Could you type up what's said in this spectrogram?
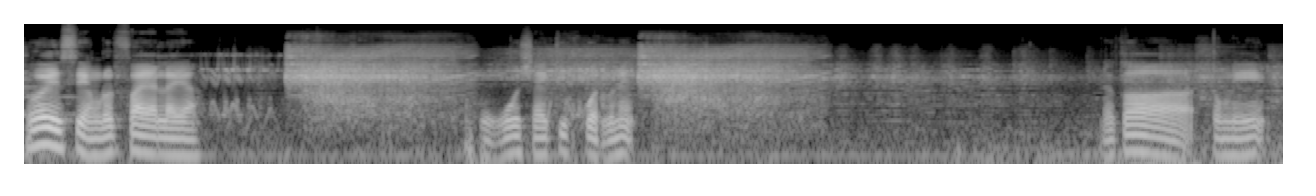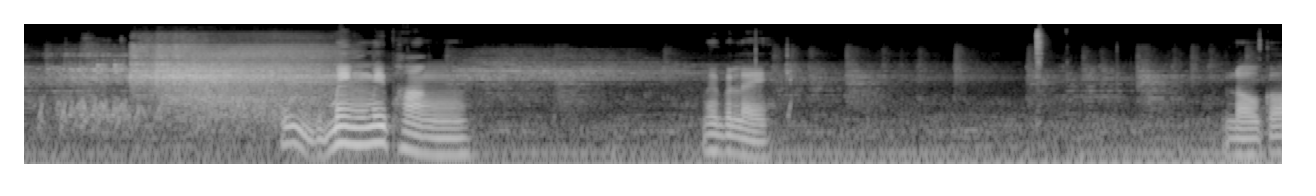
เฮ้ย เสียงรถไฟอะไรอะ โอ้โห ใช้กี่ขวดวะเนี่ย แล้วก็ตรงนี้อุ้ยแม่งไม่พัง ไม่เป็นไร เราก็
